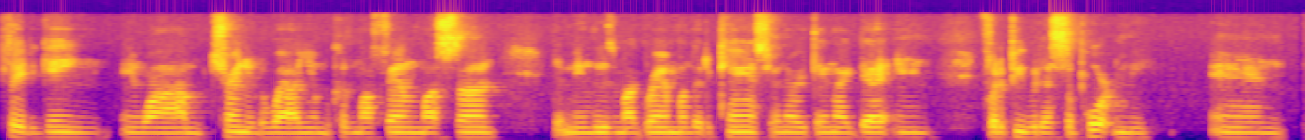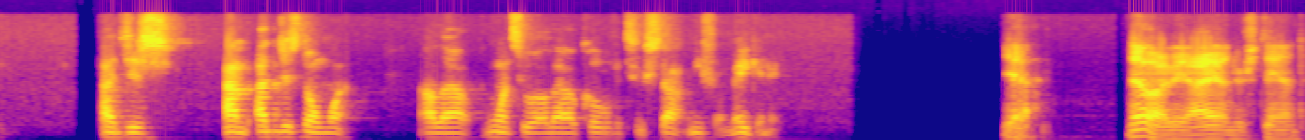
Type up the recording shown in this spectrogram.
play the game and why I'm training the way I am because my family, my son, that mean losing my grandmother to cancer and everything like that, and for the people that support me. And I just, I, I just don't want allow want to allow COVID to stop me from making it. Yeah. No, I mean I understand,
